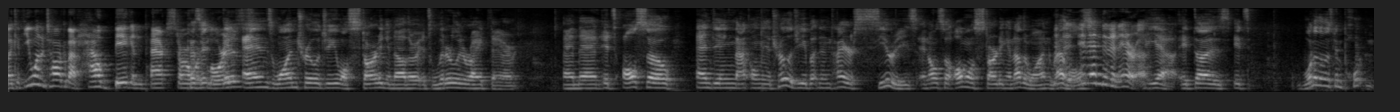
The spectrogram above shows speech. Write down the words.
Like, if you want to talk about how big and packed Star Wars it, lore it is, ends one trilogy while starting another. It's literally right there. And then it's also ending not only a trilogy, but an entire series, and also almost starting another one, it, Rebels. it ended an era. yeah, it does. It's one of the most important.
